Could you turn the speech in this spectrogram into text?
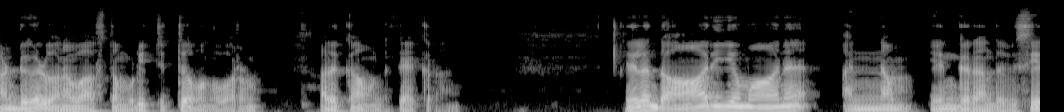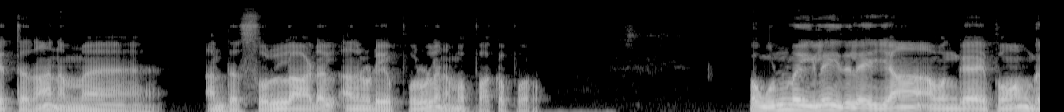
ஆண்டுகள் வனவாசத்தை முடிச்சுட்டு அவங்க வரணும். அதுக்கு அவங்க கேட்குறாங்க. இதில் இந்த ஆரியமான அன்னம் என்கிற அந்த விஷயத்தை தான் நம்ம அந்த சொல்லாடல் அதனுடைய பொருளை நம்ம பார்க்க போகிறோம் இப்போ உண்மையில் இதில் ஏன் அவங்க இப்போ அவங்க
